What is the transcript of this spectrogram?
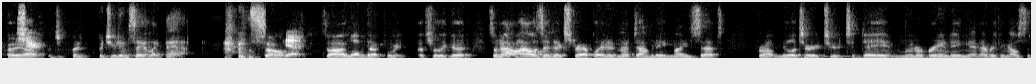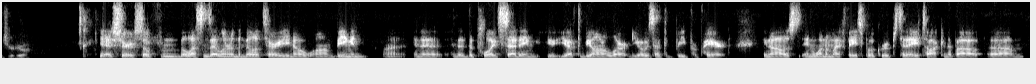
but, sure. but, but but you didn't say it like that so yeah so I love that point. That's really good. So now how is it extrapolated in that dominating mindset from military to today and lunar branding and everything else that you're doing? Yeah, sure. So from the lessons I learned in the military, you know, um, being in uh, in a in a deployed setting, you, you have to be on alert. You always have to be prepared. You know, I was in one of my Facebook groups today talking about um,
